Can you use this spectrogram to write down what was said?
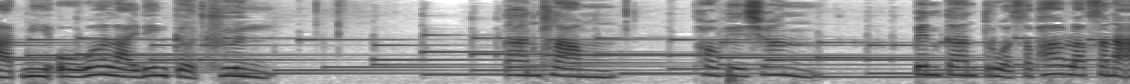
อาจมี overriding เกิดขึ้น การคลำ palpation เป็นการตรวจสภาพลักษณะ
